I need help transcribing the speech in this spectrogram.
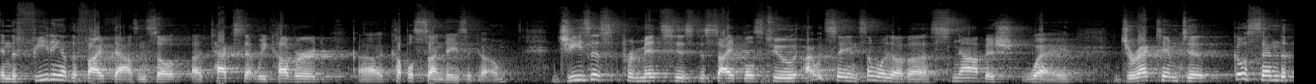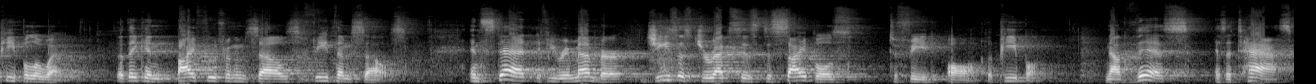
In the feeding of the 5,000, so a text that we covered uh, a couple Sundays ago, Jesus permits his disciples to, I would say, in somewhat of a snobbish way, direct him to go send the people away, that they can buy food for themselves, feed themselves. Instead, if you remember, Jesus directs his disciples to feed all the people. Now, this is a task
